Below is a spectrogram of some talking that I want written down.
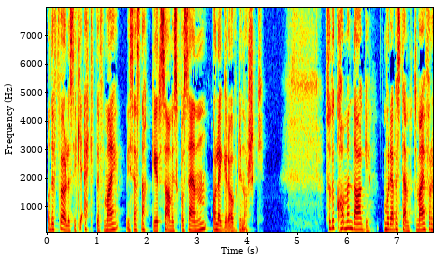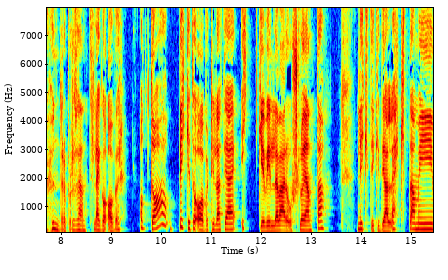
Og det føles ikke ekte for meg hvis jeg snakker samisk på scenen og legger det over til norsk. Så det kom en dag hvor jeg bestemte meg for å 100% legge over. Og da bikket det over til at jeg ikke ville være Oslo-jenta. Likte ikke dialekta mi,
